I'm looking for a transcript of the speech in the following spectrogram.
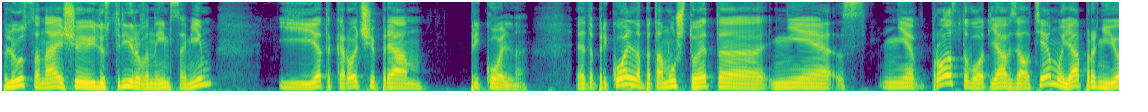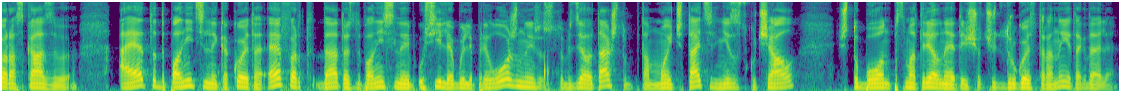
Плюс она еще и иллюстрирована им самим. И это, короче, прям прикольно. Это прикольно, потому что это не, не просто вот я взял тему, я про нее рассказываю, а это дополнительный какой-то эфорт, да, то есть дополнительные усилия были приложены, чтобы сделать так, чтобы там мой читатель не заскучал, чтобы он посмотрел на это еще чуть с другой стороны и так далее.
